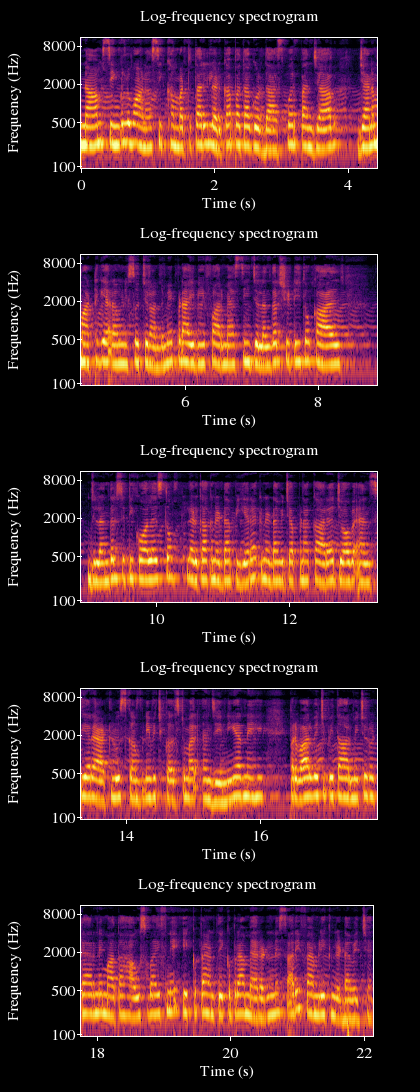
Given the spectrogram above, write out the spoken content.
ਨਾਮ ਸਿੰਘ ਲੁਹਾਣਾ ਸਿੱਖ ਅੰਮ੍ਰਿਤਧਾਰੀ ਲੜਕਾ ਪਤਾ ਗੁਰਦਾਸਪੁਰ, ਪੰਜਾਬ, ਜਨਮ 8/11/1994 ਪੜ੍ਹਾਈ ਵੀ ਫਾਰਮੇਸੀ ਜਲੰਧਰ ਸਿਟੀ ਤੋਂ ਕਾਲਜ ਜਲੰਧਰ ਸਿਟੀ ਕਾਲਜ ਤੋਂ। ਲੜਕਾ ਕੈਨੇਡਾ ਪੀਅਰ ਹੈ। ਕੈਨੇਡਾ ਵਿੱਚ ਆਪਣਾ ਘਰ ਹੈ। ਜੌਬ ਐਨਸੀਆਰ ਐਟਲੂਸ ਕੰਪਨੀ ਵਿੱਚ ਕਸਟਮਰ ਇੰਜੀਨੀਅਰ ਨੇ ਇਹ। ਪਰਿਵਾਰ ਵਿੱਚ ਪਿਤਾ ਆਰਮੀ ਚੋਂ ਰਿਟਾਇਰ ਨੇ। ਮਾਤਾ ਹਾਊਸਵਾਈਫ ਨੇ। ਇੱਕ ਭੈਣ ਤੇ ਇੱਕ ਭਰਾ ਮੈਰਿਡ ਨੇ। ਸਾਰੀ ਫੈਮਿਲੀ ਕੈਨੇਡਾ ਵਿੱਚ ਹੈ।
